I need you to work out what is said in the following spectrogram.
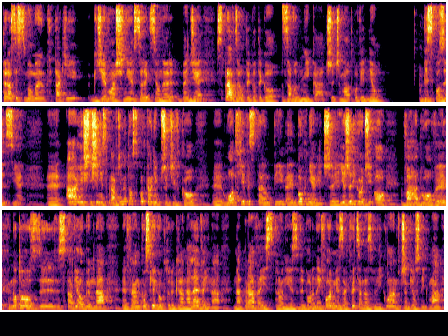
teraz jest moment taki, gdzie właśnie selekcjoner będzie sprawdzał tego, tego zawodnika, czy, czy ma odpowiednią dyspozycję. Y, A jeśli się nie sprawdzi, no to w spotkaniu przeciwko y, Łotwie wystąpi y, Bochniewicz. Jeżeli chodzi o wahadłowych, no to stawiałbym na Frankowskiego, który gra na lewej, na, na prawej stronie, jest w wybornej formie, zachwyca nas w League One, w Champions League ma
